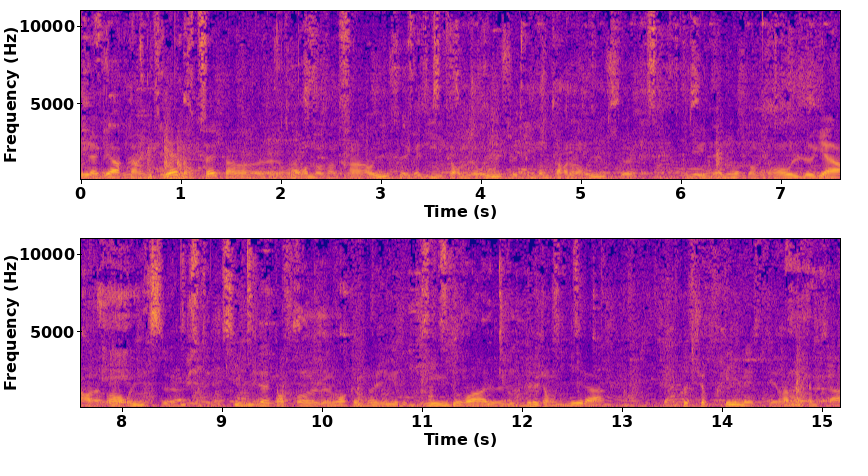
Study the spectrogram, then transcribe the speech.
dès la gare parisienne en fait. hein. Euh, On rentre dans un train russe avec des uniformes russes, tout le monde parle en russe. Il y a une annonce dans le grand hall de gare en russe qui vous attend probablement comme moi j'y ai eu droit le, le 2 janvier là. J'étais un peu surpris mais c'était vraiment comme ça.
